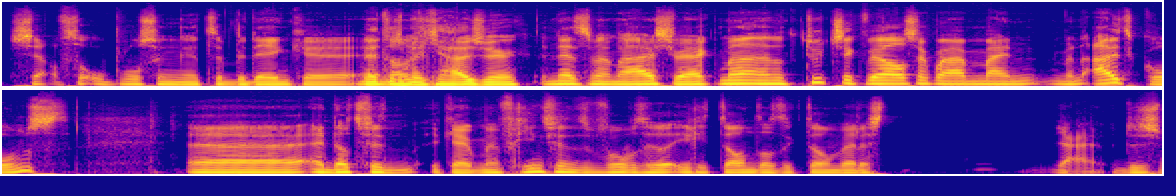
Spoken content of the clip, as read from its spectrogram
zelf de oplossingen te bedenken. En Net als dan- met je huiswerk. Net als met mijn huiswerk. Maar dan toets ik wel zeg maar, mijn, mijn uitkomst. Eh, en dat vind kijk, mijn vriend vindt het bijvoorbeeld heel irritant dat ik dan wel eens, ja, dus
